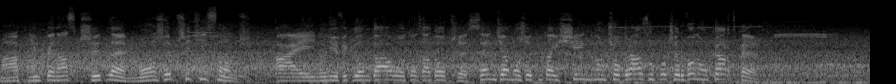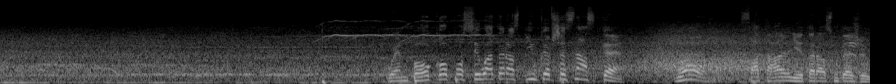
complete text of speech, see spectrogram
Ma piłkę na skrzydle, może przycisnąć. Aj, no nie wyglądało to za dobrze. Sędzia może tutaj sięgnąć od razu po czerwoną kartkę. Głęboko posyła teraz piłkę w szesnastkę. No, fatalnie teraz uderzył.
